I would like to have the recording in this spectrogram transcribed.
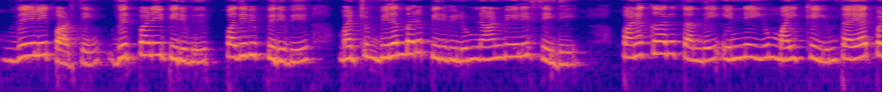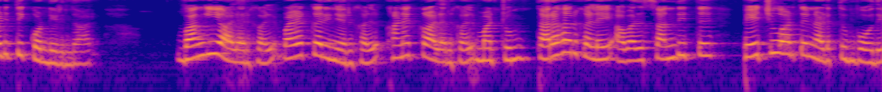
வேலை பார்த்தேன். விற்பனை பிரிவு பதிவு பிரிவு மற்றும் விளம்பர பிரிவிலும் நான் வேலை செய்தேன். பணக்கார தந்தை என்னையும் மைக்கையும் தயார்படுத்தி கொண்டிருந்தார். வங்கியாளர்கள் வழக்கறிஞர்கள் கணக்காளர்கள் மற்றும் தரகர்களை அவர் சந்தித்து பேச்சுவார்த்தை நடத்தும் போது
